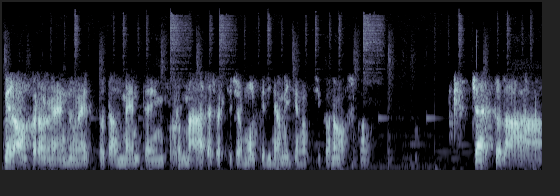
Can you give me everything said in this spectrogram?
Però ancora non è, non è totalmente informata perché c'è molte dinamiche che non si conoscono. Certo, la,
